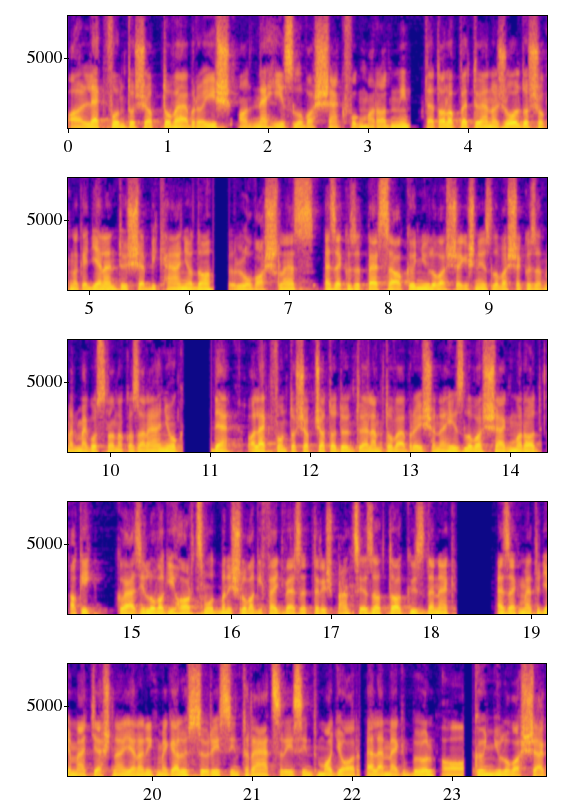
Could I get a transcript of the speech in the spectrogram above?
a legfontosabb továbbra is a nehéz lovasság fog maradni, tehát alapvetően a zsoldosoknak egy jelentősebbik hányada lovas lesz, ezek között persze a könnyű lovasság és néz lovasság között már megoszlanak az arányok, de a legfontosabb csatadöntő elem továbbra is a nehéz lovasság marad, akik kvázi lovagi harcmódban és lovagi fegyverzettel és páncélzattal küzdenek, ezek mert ugye Mátyásnál jelenik meg először részint rác, részint magyar elemekből a könnyű lovasság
